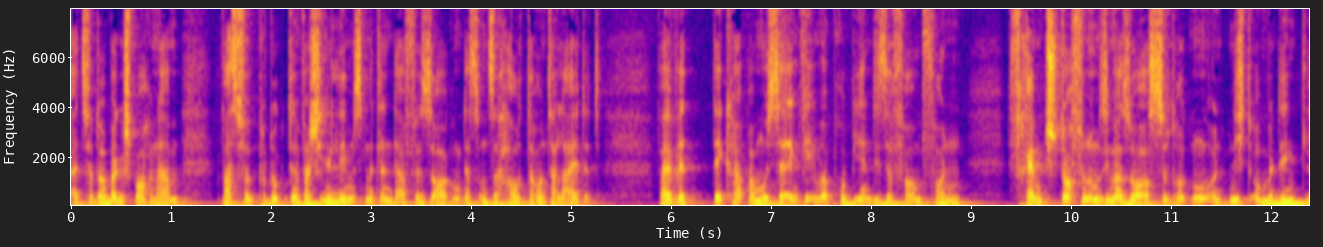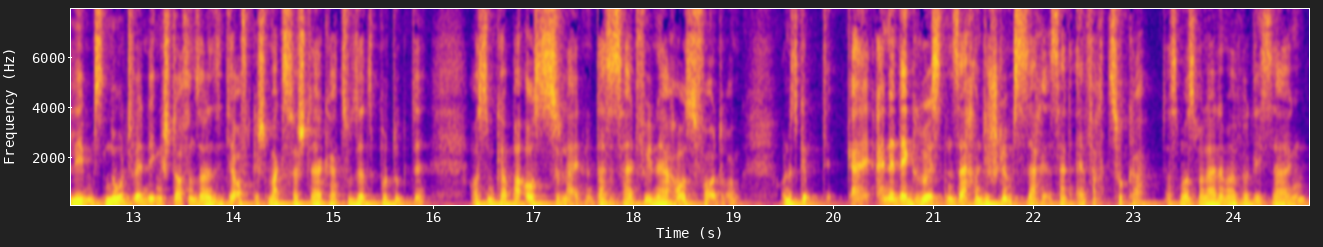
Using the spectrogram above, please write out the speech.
Als wir darüber gesprochen haben, was für Produkte in verschiedenen Lebensmitteln dafür sorgen, dass unsere Haut darunter leidet. Weil wir, der Körper muss ja irgendwie immer probieren, diese Form von Fremdstoffen, um sie mal so auszudrücken, und nicht unbedingt lebensnotwendigen Stoffen, sondern sind ja oft Geschmacksverstärker, Zusatzprodukte, aus dem Körper auszuleiten. Und das ist halt für ihn eine Herausforderung. Und es gibt eine der größten Sachen, die schlimmste Sache ist halt einfach Zucker. Das muss man leider mal wirklich sagen,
